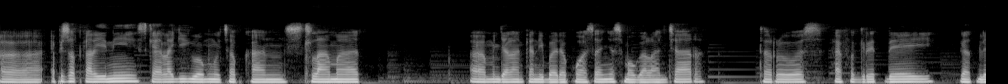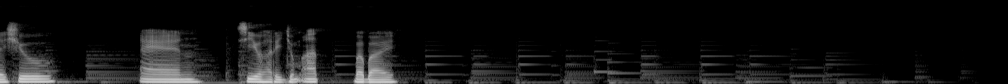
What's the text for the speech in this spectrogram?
Eh, episode kali ini sekali lagi gue mengucapkan selamat eh, menjalankan ibadah puasanya. Semoga lancar. Terus have a great day. God bless you. And see you hari Jumat. Bye bye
